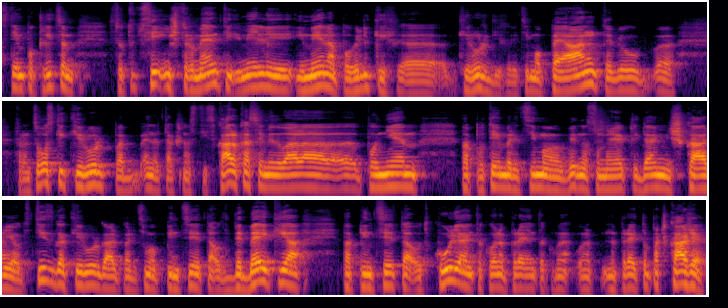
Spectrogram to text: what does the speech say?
s tem poklicem, so tudi vsi inštrumenti imeli imena po velikih uh, kirurgih. Recimo Pean, to je bil uh, francoski kirurg, pa ena takšna stiskalka se je imenovala uh, po njem. Pa potem, recimo, vedno so mi rekli, da je miškarje od tistega kirurga ali pa recimo pinceta od Debekija, pa pinceta od Kulja in tako naprej. In tako naprej. To pač kaže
